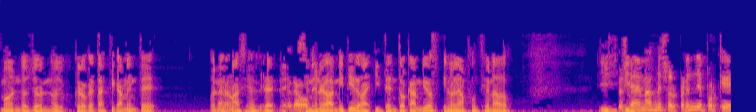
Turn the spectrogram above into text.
bueno, yo, no, yo creo que tácticamente, bueno, es más, si, eh, eh, lo ha admitido, eh, intentó cambios y no le han funcionado. Y, Pero es que además me sorprende porque,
